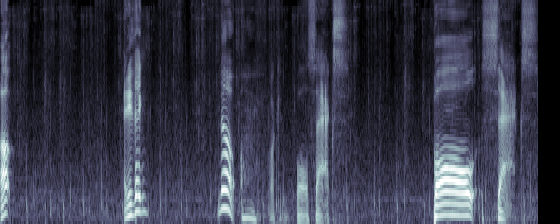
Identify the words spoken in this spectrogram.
Up. Anything? No. Oh, fucking ball sacks. Ball sacks.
